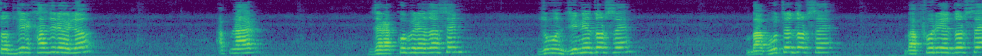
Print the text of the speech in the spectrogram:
তবজির হাজিরা হইল আপনার যারা কবিরাজ আছেন, যেমন জিনে ধরছে, বা ভূতে ধরছে, বা ফুরিয়ে ধরছে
